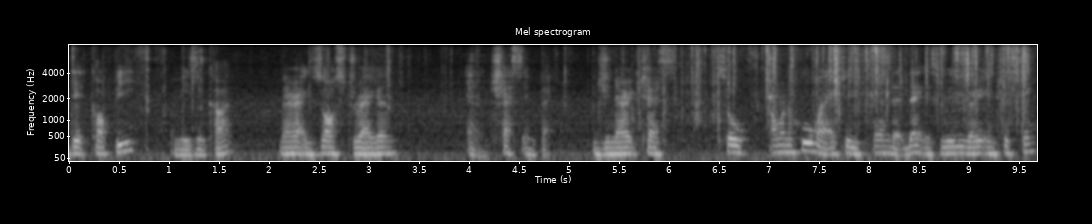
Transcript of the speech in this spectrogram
Dead Copy, amazing card. Mera Exhaust Dragon, and Chest Impact, generic chest. So I wonder who might actually form that deck. It's really very interesting.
